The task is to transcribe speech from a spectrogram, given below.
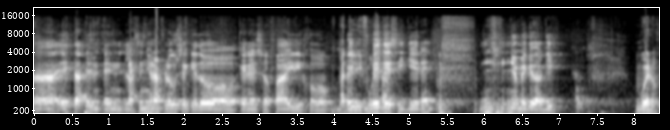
Ah, esta- en- en- la señora Flow se quedó en el sofá y dijo, "Ve- Patidifusa. vete si quieres, yo me quedo aquí. Bueno,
